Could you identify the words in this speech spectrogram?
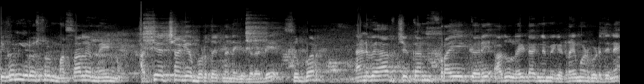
ಚಿಕನ್ ಇರೋಷ್ಟ್ರಲ್ಲಿ ಮಸಾಲೆ ಮೈನ್ ಅತಿ ಹೆಚ್ಚಾಗಿ ಬರ್ತೈತೆ ನನಗೆ ಇದರಲ್ಲಿ. Super and we have chicken fry curry ಅದು ಲೈಟಾಗಿ ನಿಮಗೆ ಟ್ರೈ ಮಾಡಿಬಿಡ್ತೀನಿ.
